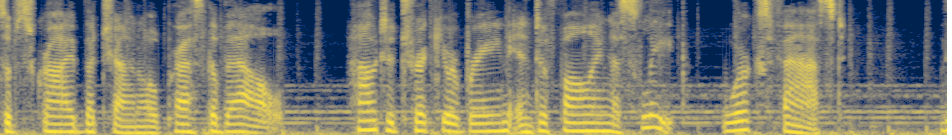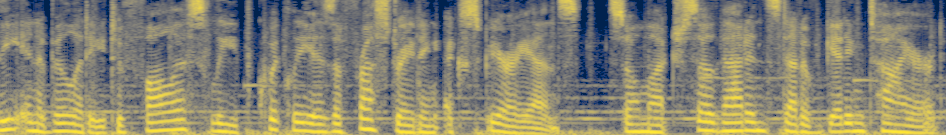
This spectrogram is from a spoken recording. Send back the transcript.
subscribe the channel press the bell. How to trick your brain into falling asleep, works fast. The inability to fall asleep quickly is a frustrating experience, so much so that instead of getting tired,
